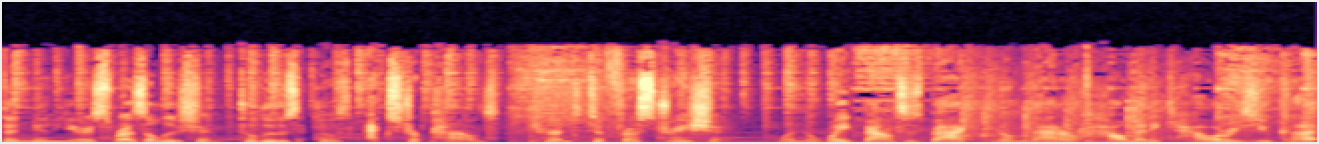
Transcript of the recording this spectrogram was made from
the New Year's resolution to lose those extra pounds turns to frustration when the weight bounces back no matter how many calories you cut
